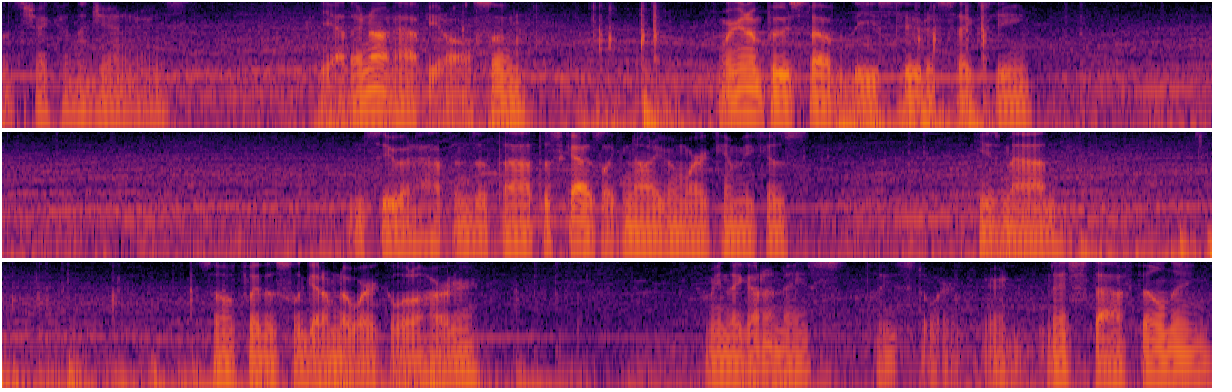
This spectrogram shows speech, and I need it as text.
Let's check out the janitors. Yeah, they're not happy at all, so we're gonna boost up these two to 60. And see what happens with that. This guy's like not even working because he's mad. So hopefully this will get them to work a little harder. I mean, they got a nice place to work. Nice staff building.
